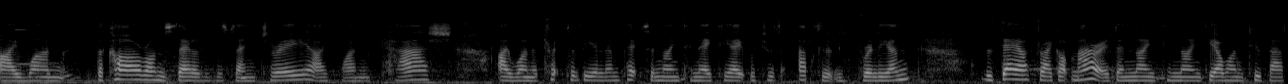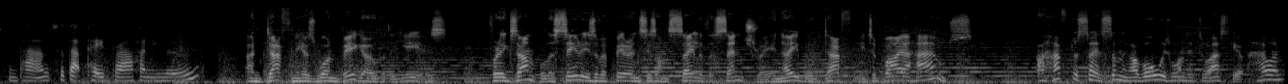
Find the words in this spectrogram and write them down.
I won the car on sale of the century. I won cash. I won a trip to the Olympics in 1988, which was absolutely brilliant. The day after I got married in 1990, I won £2,000, so that paid for our honeymoon. And Daphne has won big over the years. For example, a series of appearances on Sale of the Century enabled Daphne to buy a house. I have to say something I've always wanted to ask you. How on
